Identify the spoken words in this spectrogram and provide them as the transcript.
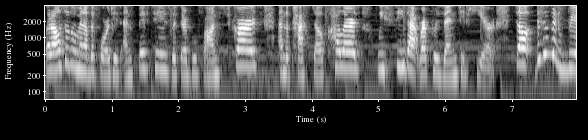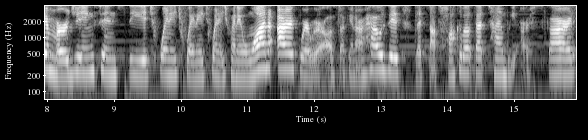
but also the women of the 40s and 50s with their bouffant skirts and the pastel colors. We see that represented here. So this has been re-emerging since the 2020-2021 arc where we're all stuck in our houses. Let's not talk about that time. We are scarred.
